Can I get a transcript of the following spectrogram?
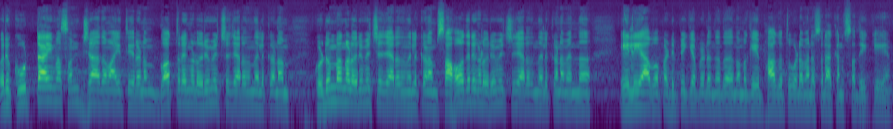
ഒരു കൂട്ടായ്മ സംജാതമായി തീരണം. ഗോത്രങ്ങൾ ഒരുമിച്ച് ചേർന്ന് നിൽക്കണം. കുടുംബങ്ങൾ ഒരുമിച്ച് ചേർന്ന് നിൽക്കണം. സഹോദരങ്ങൾ ഒരുമിച്ച് ചേർന്ന് നിൽക്കണമെന്ന് ഏലിയാവ് പഠിപ്പിക്കപ്പെടുന്നത് നമുക്ക് ഈ ഭാഗത്തുകൂടെ മനസ്സിലാക്കാൻ സാധിക്കുകയും.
